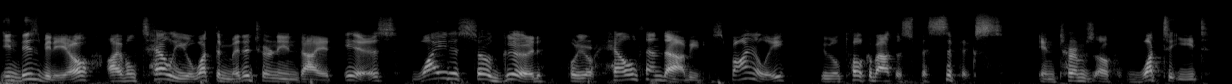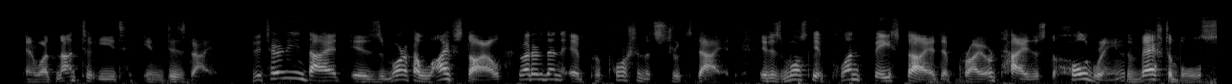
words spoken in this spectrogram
In this video, I will tell you what the Mediterranean diet is, why it is so good for your health and diabetes. Finally, we will talk about the specifics in terms of what to eat and what not to eat in this diet. Mediterranean diet is more of a lifestyle rather than a proportionate strict diet. It is mostly a plant-based diet that prioritizes the whole grain, the vegetables,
